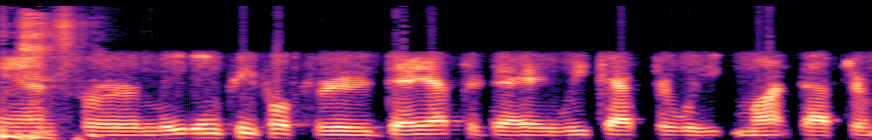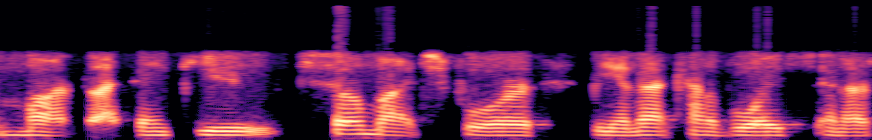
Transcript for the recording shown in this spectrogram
and for leading people through day after day, week after week, month after month. I thank you so much for being that kind of voice in our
